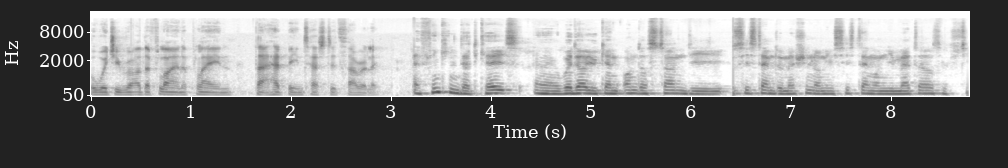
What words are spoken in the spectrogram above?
or would you rather fly on a plane that had been tested thoroughly? I think in that case, uh, whether you can understand the system, the machine learning system only matters if,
